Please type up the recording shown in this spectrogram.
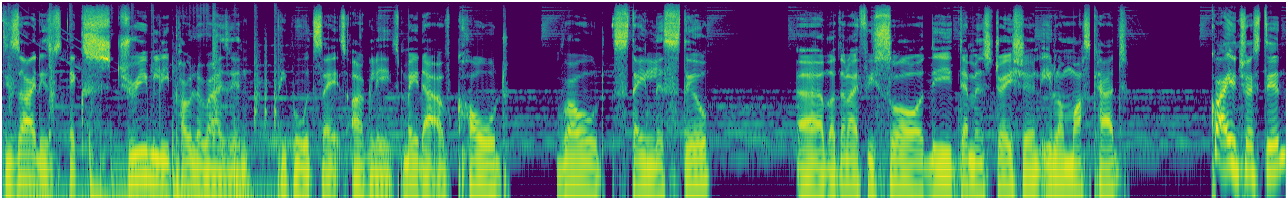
design is extremely polarizing. People would say it's ugly. It's made out of cold rolled stainless steel. Um, I don't know if you saw the demonstration Elon Musk had. Quite interesting.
